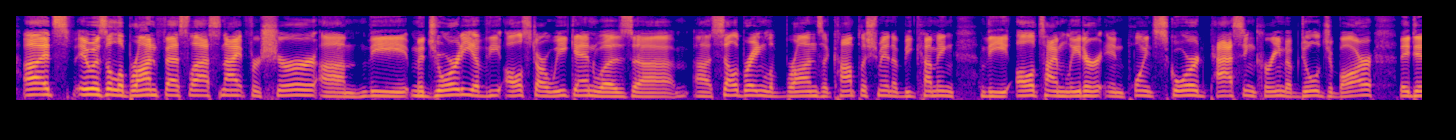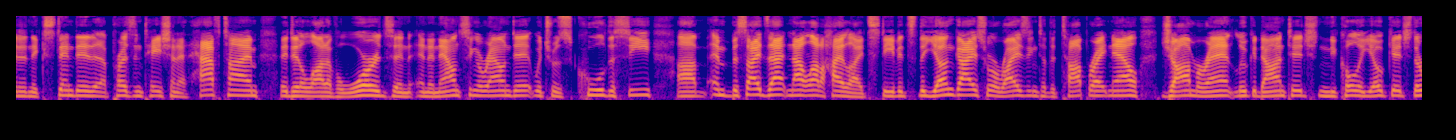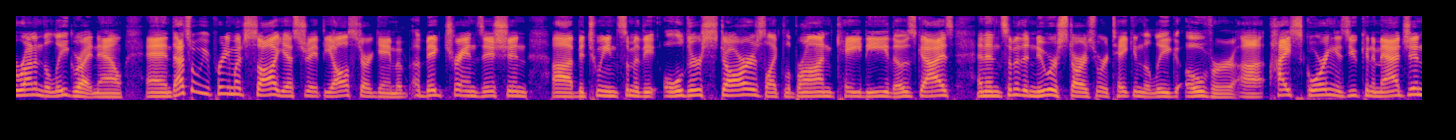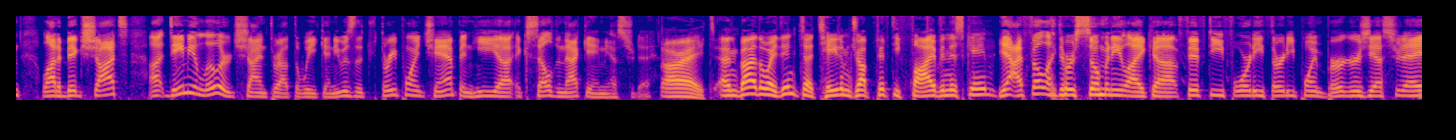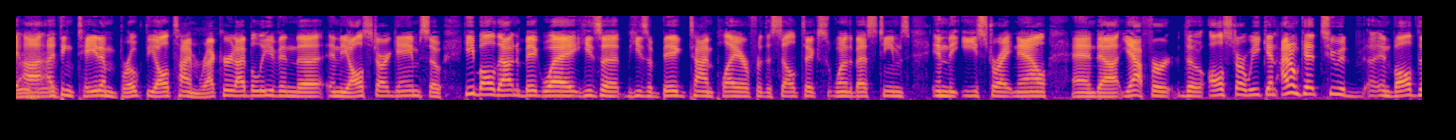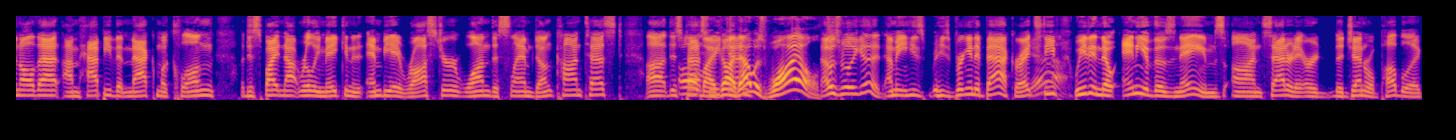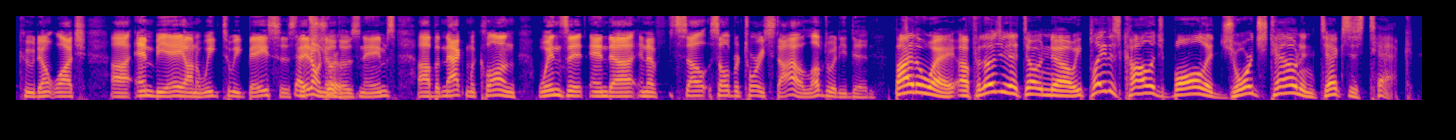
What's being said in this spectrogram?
Uh, it's it was a LeBron fest last night for sure. Um, the majority of the All Star weekend was uh, uh, celebrating LeBron's accomplishment of becoming the all time leader in points scored, passing Kareem Abdul-Jabbar. They did an extended uh, presentation at halftime. They did a lot of awards and, and announcing around it, which was cool to see. Um, and besides that, not a lot of highlights. Steve, it's the young guys who are rising to the top right now. Ja Morant, Luka Doncic, Nikola Jokic. They're running the league right now, and that's what what we pretty much saw yesterday at the All Star game a, a, big transition uh, between some of the older stars like LeBron, KD, those guys, and then some of the newer stars who are taking the league over. Uh, high scoring, as you can imagine, a lot of big shots. Uh, Damian Lillard shined throughout the weekend. He was the three point champ, and he uh, excelled in that game yesterday. All right. And by the way, didn't uh, Tatum drop 55 in this game? Yeah, I felt like there were so many like uh, 50, 40, 30 point burgers yesterday. Mm-hmm. I think Tatum broke the all time record, I believe, in the in the All Star Star game. So he balled out in a big way. He's a he's a big time player for the Celtics, one of the best teams in the East right now. And uh, yeah, for the All Star weekend, I don't get too involved in all that. I'm happy that Mac McClung, despite not really making an NBA roster, won the slam dunk contest uh, this past. Weekend. Oh my weekend. god, that was wild! That was really good. I mean, he's he's bringing it back, right, yeah. Steve? We didn't know any of those names on Saturday, or the general public who don't watch uh, NBA on a week to week basis. That's they don't true. know those names. Uh, but Mac McClung wins it and uh, in a cel- celebratory style. Loved what he did. By the way, uh, for those of you that don't know, he played his college ball at Georgetown and Texas Tech,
